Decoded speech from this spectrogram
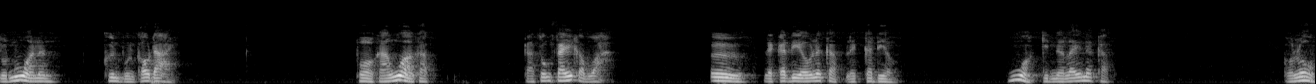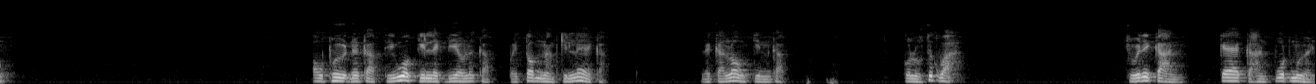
จนงัวนั้นขึ้นบนเขาได้พ่อขางัวครับกาสงสัยกับว่า เออเล็กกระเดียวนะครับเล็กกระเดียวงัวกินอะไรนะครับ ก็ลองเอาพืชนะครับที่งัวกินเหล็กเดียวนะครับ ไปต้มน้ำกินแร่กับ แล้วก็ลองกินกับ ก็รู้สึกว่า ช่วยในการแก้การปวดเมื่อย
